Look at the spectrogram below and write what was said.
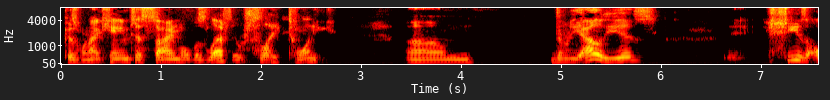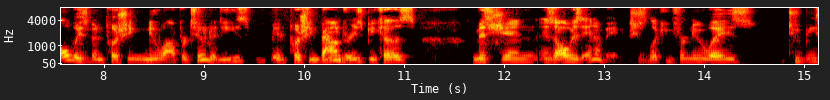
Because when I came to sign what was left, it was like 20. Um, the reality is, she has always been pushing new opportunities and pushing boundaries because Miss Jen is always innovating. She's looking for new ways to be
